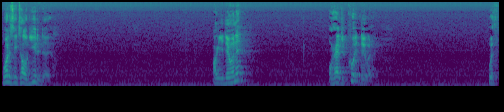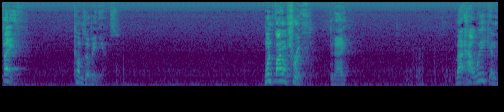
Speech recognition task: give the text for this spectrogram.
What has he told you to do? Are you doing it? Or have you quit doing it? With faith comes obedience. One final truth today about how we can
